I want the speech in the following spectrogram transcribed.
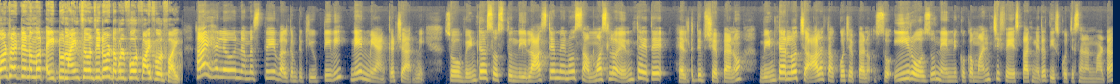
contract number eight two nine seven zero double four five four five hi hello నమస్తే వెల్కమ్ టు క్యూబ్ టీవీ నేను మీ యాంకర్ చార్మి. సో వింటర్స్ వస్తుంది. లాస్ట్ టైం నేను సమ్మర్స్లో ఎంత అయితే హెల్త్ టిప్స్ చెప్పానో వింటర్లో చాలా తక్కువ చెప్పాను. సో ఈ రోజు నేను మీకు ఒక మంచి ఫేస్ ప్యాక్ని అయితే తీసుకొచ్చేసాను అనమాట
